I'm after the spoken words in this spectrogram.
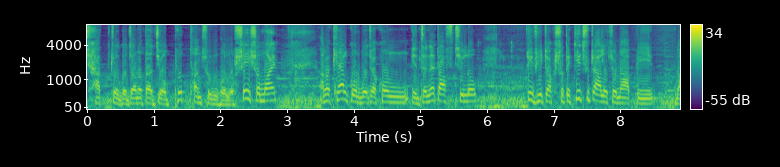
ছাত্র জনতার যে অভ্যুত্থান শুরু হলো, সেই সময় আমরা খেয়াল করব যখন ইন্টারনেট অফ ছিল টিভি টক শোতে কিছুটা আলোচনা আপনি বা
